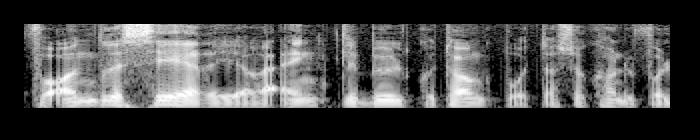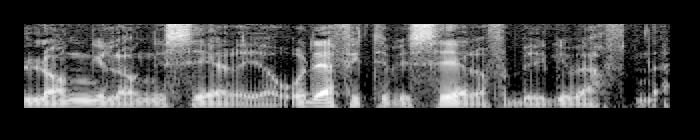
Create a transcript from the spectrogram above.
for andre serier av enkle bulk- og tankbåter så kan du få lange, lange serier, og det effektiviserer for byggeverftene.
